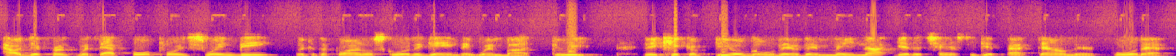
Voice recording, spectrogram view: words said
How different would that four-point swing be? Look at the final score of the game. They win by three. They kick a field goal there. They may not get a chance to get back down there for that.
